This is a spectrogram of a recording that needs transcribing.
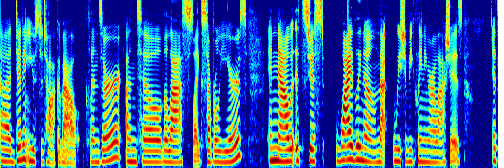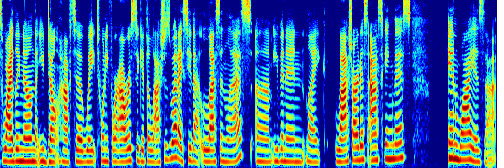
uh, didn't used to talk about cleanser until the last like several years. And now it's just widely known that we should be cleaning our lashes. It's widely known that you don't have to wait 24 hours to get the lashes wet. I see that less and less, um, even in like lash artists asking this. And why is that?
